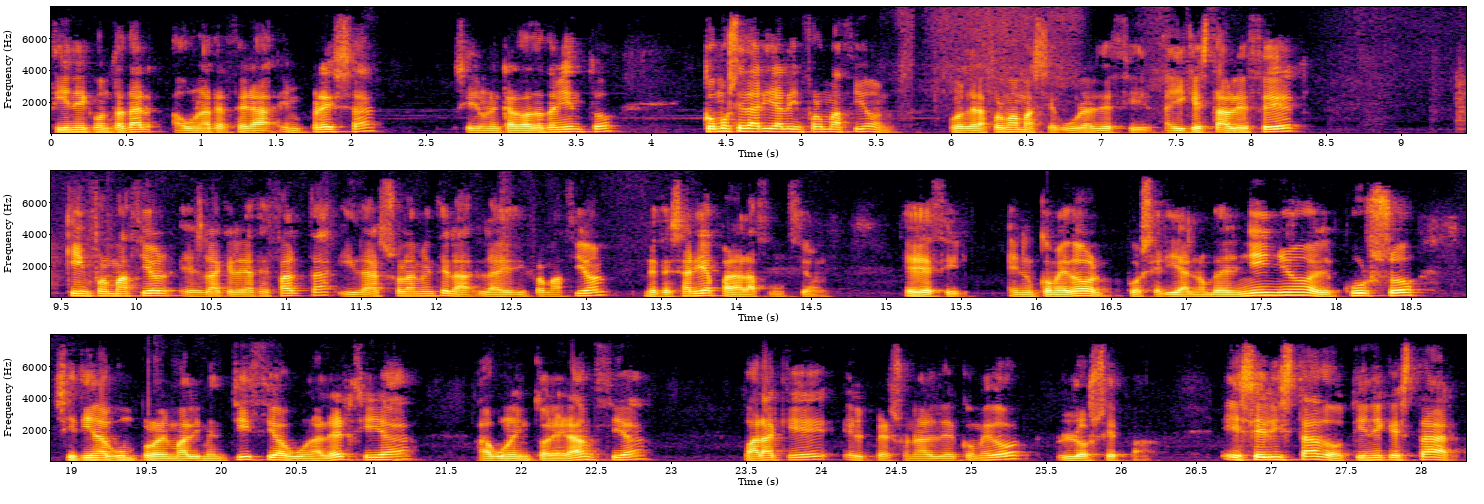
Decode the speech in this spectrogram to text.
tiene que contratar a una tercera empresa, sería un encargado de tratamiento. ¿Cómo se daría la información? Pues de la forma más segura, es decir, hay que establecer qué información es la que le hace falta y dar solamente la, información necesaria para la función. Es decir, en el comedor, pues sería el nombre del niño, el curso, si tiene algún problema alimenticio, alguna alergia, alguna intolerancia, para que el personal del comedor lo sepa. Ese listado tiene que estar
